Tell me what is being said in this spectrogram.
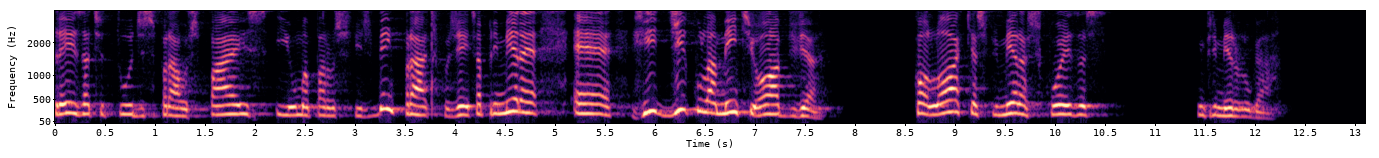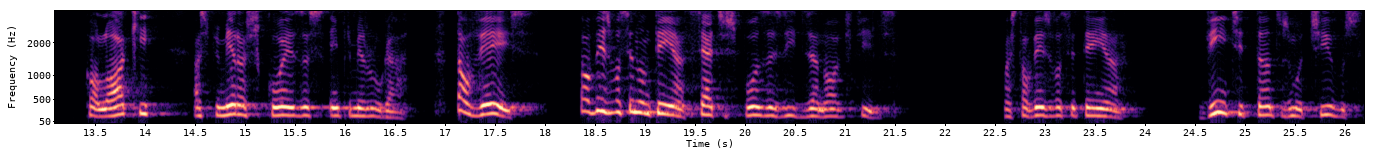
Três atitudes para os pais e uma para os filhos. Bem prático, gente. A primeira é, é ridiculamente óbvia. Coloque as primeiras coisas em primeiro lugar. Coloque as primeiras coisas em primeiro lugar. Talvez, talvez você não tenha sete esposas e dezenove filhos, mas talvez você tenha vinte e tantos motivos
